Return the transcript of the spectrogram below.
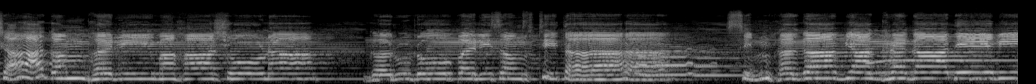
शाकम्भरी महाशोणा गरुडोपरि संस्थिता सिंहगा व्याघ्रगा देवी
